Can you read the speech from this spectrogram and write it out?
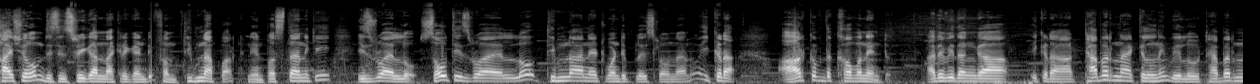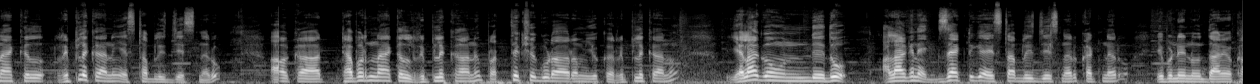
Hi shalom this is Srikanth Nakarikanti from Timna park నేను ప్రస్తుతానికి ఇజ్రాయెల్లో సౌత్ ఇజ్రాయెల్లో థిమ్నా అనేటువంటి ప్లేస్లో ఉన్నాను. ఇక్కడ ఆర్క్ ఆఫ్ ద కవనెంట్ అదేవిధంగా ఇక్కడ టబర్నాకిల్ని వీళ్ళు టబర్నాకిల్ రిప్లికాని ఎస్టాబ్లిష్ చేసినారు. ఆ ఒక టబర్నాకిల్ రిప్లికాను ప్రత్యక్ష గుడారం యొక్క రిప్లికాను ఎలాగ ఉండేదో అలాగనే ఎగ్జాక్ట్గా ఎస్టాబ్లిష్ చేసినారు కట్టినారు. ఇప్పుడు నేను దాని యొక్క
